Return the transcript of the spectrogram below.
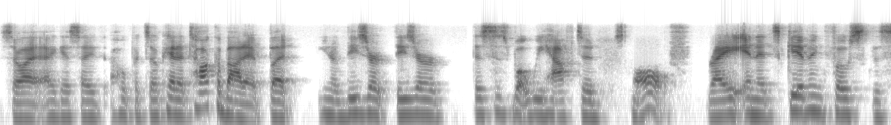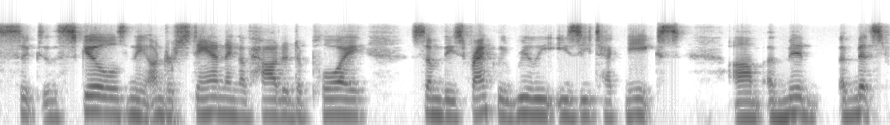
So I, I guess I hope it's okay to talk about it, but you know, these are these are this is what we have to solve, right? And it's giving folks the, the skills and the understanding of how to deploy some of these, frankly, really easy techniques um, amid amidst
